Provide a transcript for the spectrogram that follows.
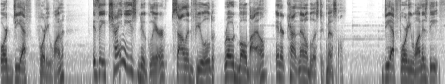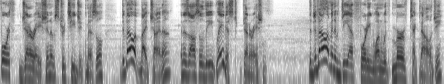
or DF-41, is a Chinese nuclear, solid-fueled, road-mobile, intercontinental ballistic missile. DF-41 is the fourth generation of strategic missile developed by China and is also the latest generation. The development of DF-41 with MIRV technology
